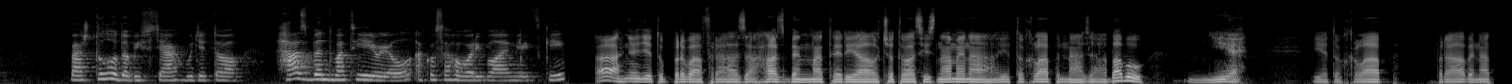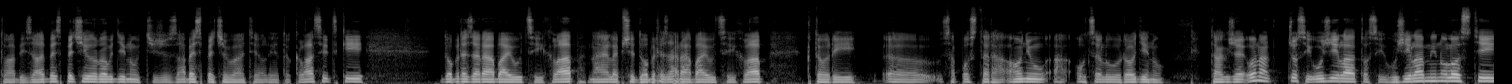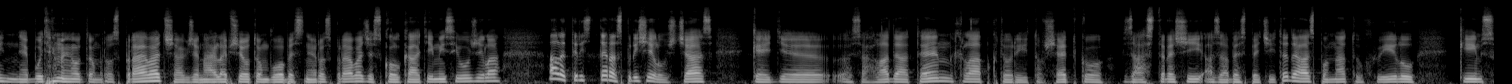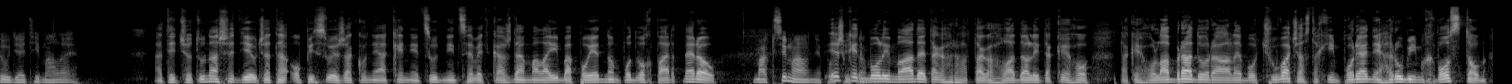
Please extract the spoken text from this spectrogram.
váš dlhodobý vzťah, bude to husband material, ako sa hovorí po anglicky. A hneď je tu prvá fráza, husband material, čo to asi znamená? Je to chlap na zábavu? Nie. Je to chlap práve na to, aby zabezpečil rodinu, čiže zabezpečovateľ. Je to klasický, dobre zarábajúci chlap, najlepšie dobre zarábajúci chlap, ktorý sa postará o ňu a o celú rodinu. Takže ona, čo si užila, to si užila v minulosti, nebudeme o tom rozprávať, však že najlepšie o tom vôbec nerozprávať, že s koľkátimi si užila, ale teraz prišiel už čas, keď e, sa hľadá ten chlap, ktorý to všetko zastreší a zabezpečí, teda aspoň na tú chvíľu, kým sú deti malé. A ty čo tu naše dievčatá opisuješ ako nejaké necudnice, veď každá mala iba po jednom, po dvoch partnerov. Maximálne počítam. Vieš, keď boli mladé, tak, tak hľadali takého, takého labradora alebo čuvača s takým poriadne hrubým chvostom.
